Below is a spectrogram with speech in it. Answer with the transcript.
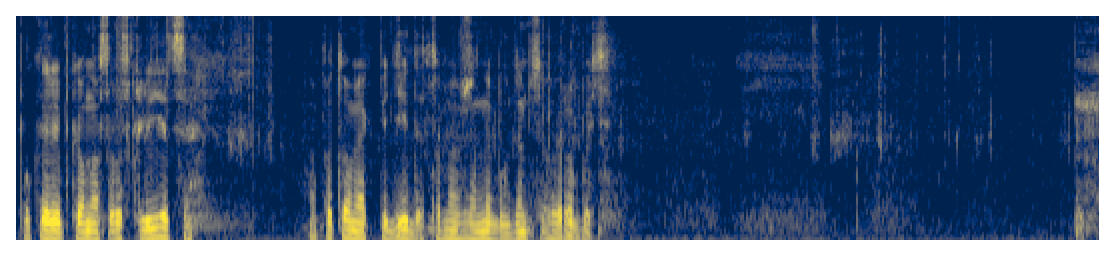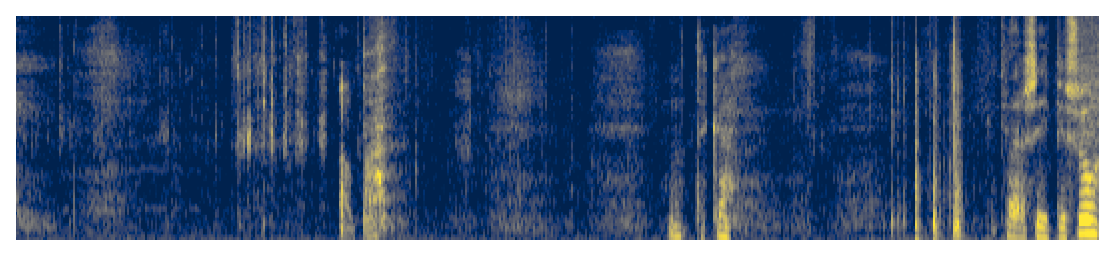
поки рибка у нас розклюється. А потім як підійде, то ми вже не будемо цього робити. Опа. От така. Перший пішов.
